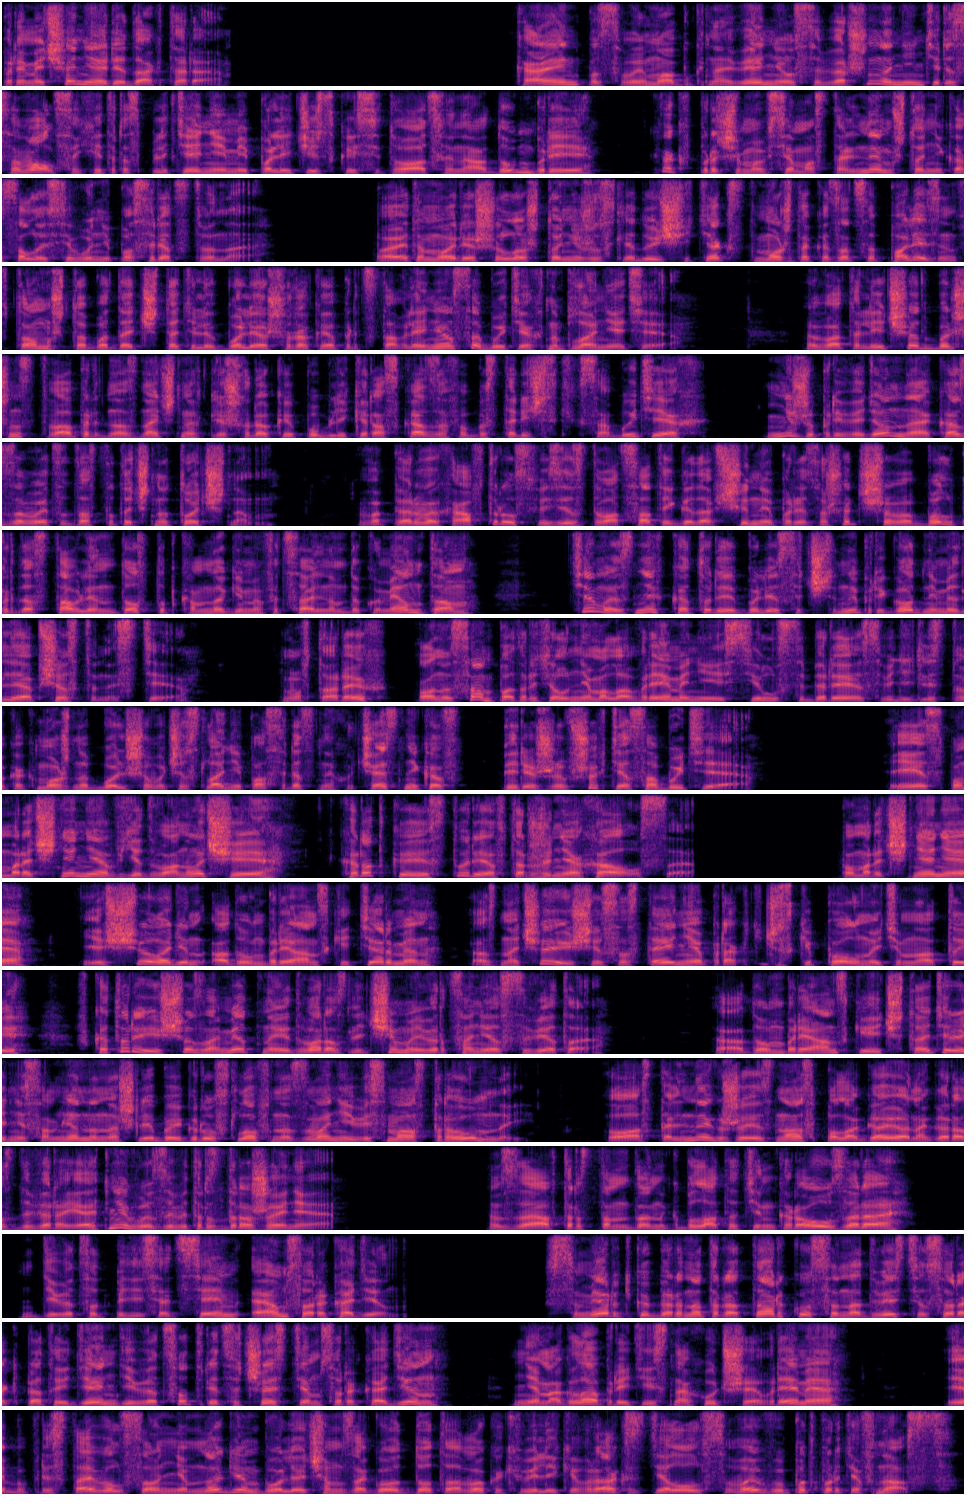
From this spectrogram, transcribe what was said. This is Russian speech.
Примечание редактора. Каин по своему обыкновению совершенно не интересовался хитросплетениями политической ситуации на Адумбрии, как, впрочем, и всем остальным, что не касалось его непосредственно. Поэтому решила, что ниже следующий текст может оказаться полезен в том, чтобы дать читателю более широкое представление о событиях на планете. В отличие от большинства предназначенных для широкой публики рассказов об исторических событиях, ниже приведенное оказывается достаточно точным. Во-первых, автору в связи с 20-й годовщиной произошедшего был предоставлен доступ ко многим официальным документам, тем из них, которые были сочтены пригодными для общественности. Во-вторых, он и сам потратил немало времени и сил, собирая свидетельства как можно большего числа непосредственных участников, переживших те события. Из помрачнения в едва ночи – краткая история вторжения хаоса. Помрачнение – еще один адумбрианский термин, означающий состояние практически полной темноты, в которой еще заметно едва различимое мерцание света. Адумбрианские читатели, несомненно, нашли бы игру слов в названии весьма остроумной. У остальных же из нас, полагаю, она гораздо вероятнее вызовет раздражение. За авторством Дангблата Тинкроузера 957М41. Смерть губернатора Таркуса на 245-й день 936М41 не могла прийтись на худшее время, ибо представился он немногим более чем за год до того, как Великий Враг сделал свой выпад против нас.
